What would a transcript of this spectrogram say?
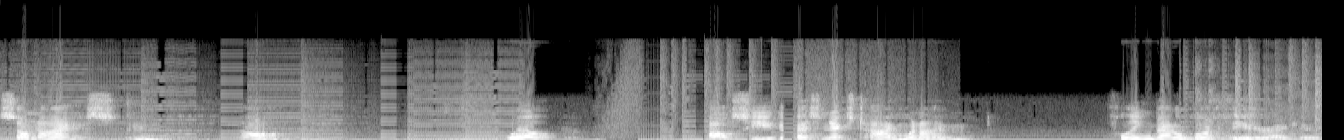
So nice and oh. Well, I'll see you guys next time when I'm playing BattleBlock Theater, I guess.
